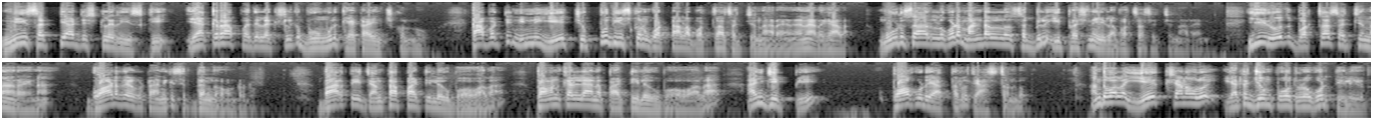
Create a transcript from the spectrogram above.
నీ సత్య డిస్టిలరీస్కి ఎకరా పది లక్షలకి భూములు కేటాయించుకున్నావు. కాబట్టి నిన్ను ఏ చెప్పు తీసుకొని కొట్టాలా బొత్స సత్యనారాయణ అని అడగాల. మూడు సార్లు కూడా మండలంలో సభ్యులు ఈ ప్రశ్న ఇలా బొత్స సత్యనారాయణ ఈరోజు బొత్స సత్యనారాయణ గోడ తిరగటానికి సిద్ధంగా ఉండడు. భారతీయ జనతా పార్టీలోకి పోవాలా? పవన్ కళ్యాణ్ పార్టీలోకి పోవాలా? అని చెప్పి పోకుడు యాత్రలు చేస్తుండవు అందువల్ల ఏ క్షణంలో ఎట జంపోతుడో కూడా తెలియదు.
